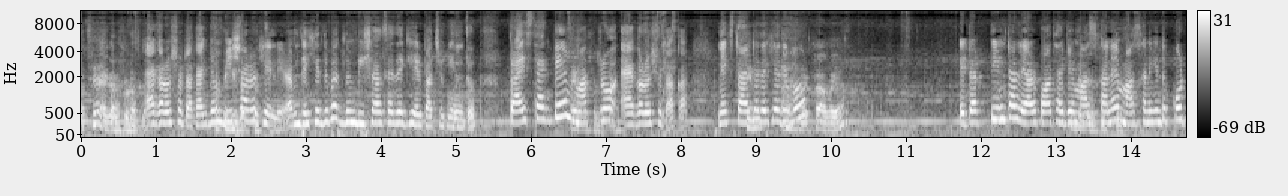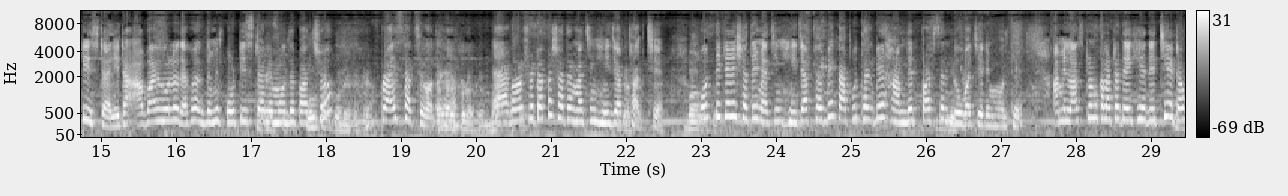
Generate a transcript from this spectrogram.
আছে এগারোশো টাকা। একদম বিশাল আমি দেখিয়ে দেবো একদম বিশাল সাইজের ঘের পাচ্ছ কিন্তু। প্রাইস থাকবে মাত্র টাকা। নেক্সট আইটা দেখিয়ে দেবো। একটা ভাইয়া এটা তিনটা লেয়ার করা থাকবে মাঝখানে। মাঝখানে কিন্তু কোটি স্টাইল এটা আবার হলো দেখো একদমই কোটি স্টাইলের মধ্যে পাচ্ছ। প্রাইস থাকছে কত 1100 টাকা। এগারোশো টাকার সাথে ম্যাচিং হিজাব থাকছে। প্রত্যেকটারই সাথে ম্যাচিং হিজাব থাকবে কাপড় থাকবে হান্ড্রেড পার্সেন্ট দুবাচের মধ্যে। আমি লাস্ট টোন কালারটা দেখিয়ে দিচ্ছি। এটাও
